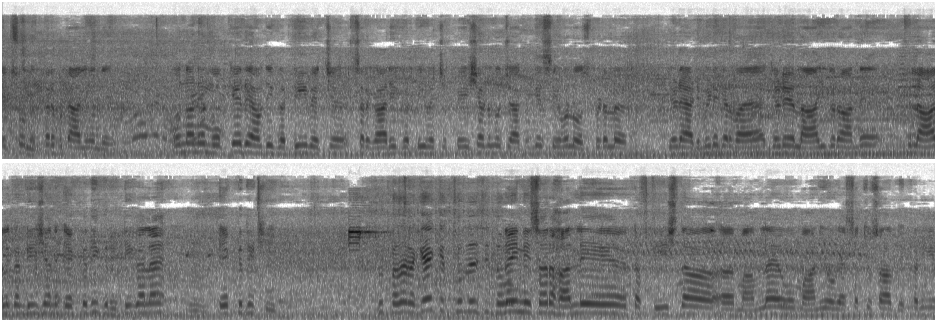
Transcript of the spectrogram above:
169 ਬਟਾਲੀਅਨ ਦੇ। ਉਹਨਾਂ ਨੇ ਮੌਕੇ ਤੇ ਆਪਦੀ ਗੱਡੀ ਵਿੱਚ ਸਰਕਾਰੀ ਗੱਡੀ ਵਿੱਚ ਪੇਸ਼ੈਂਟ ਨੂੰ ਚੱਕ ਕੇ ਸਿਵਲ ਹਸਪੀਟਲ ਜਿਹੜਾ ਐਡਮਿਟ ਕਰਵਾਇਆ ਜਿਹੜੇ ਇਲਾਜ ਦੌਰਾਨ ਨੇ। ਫਿਲਹਾਲ ਕੰਡੀਸ਼ਨ ਇੱਕ ਦੀ ਕ੍ਰਿਟੀਕਲ ਹੈ ਇੱਕ ਦੀ ਠੀਕ ਹੈ। ਕੋਈ ਪਤਾ ਲੱਗਿਆ ਕਿੱਥੋਂ ਦੇ ਸੀ ਦੋ? ਨਹੀਂ ਨਹੀਂ ਸਰ ਹਾਲੇ ਤਫਤੀਸ਼ ਦਾ ਅ, ਮਾਮਲਾ ਹੈ ਉਹ ਮਾਨੀ ਹੋ ਗਿਆ ਸੱਚੋ ਸਾਹਿਬ ਦੇਖਣਗੇ।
